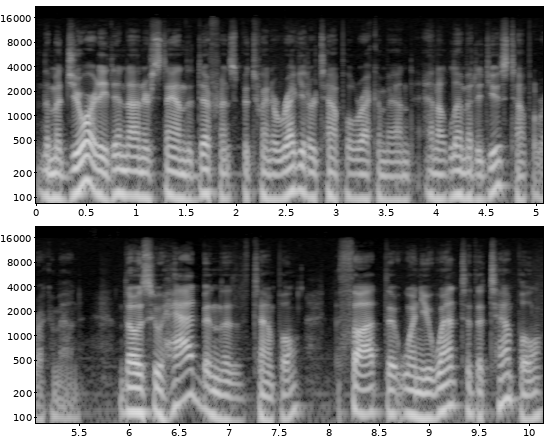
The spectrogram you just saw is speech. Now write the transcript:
the majority didn't understand the difference between a regular temple recommend and a limited use temple recommend. Those who had been to the temple thought that when you went to the temple,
